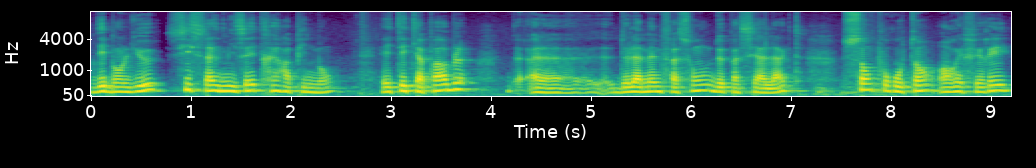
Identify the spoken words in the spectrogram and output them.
des banlieues s'islamisaient très rapidement et étaient capables euh, de la même façon de passer à l'acte sans pour autant en référer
